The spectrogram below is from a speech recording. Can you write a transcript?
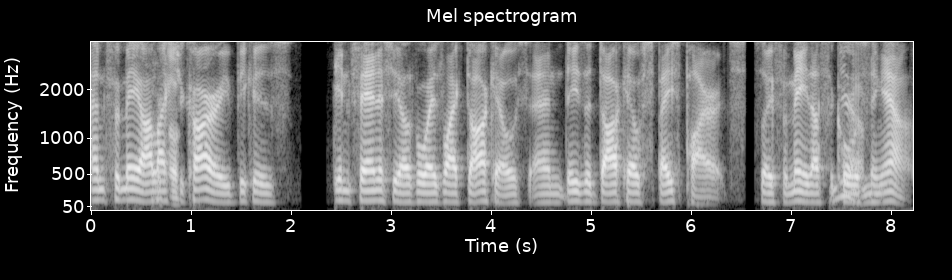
And for me, I like Oh. Drukhari because in fantasy, I've always liked Dark Elves, and these are Dark Elf space pirates. So for me, that's the Yeah, coolest I thing out.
